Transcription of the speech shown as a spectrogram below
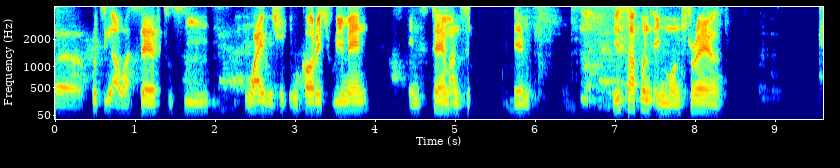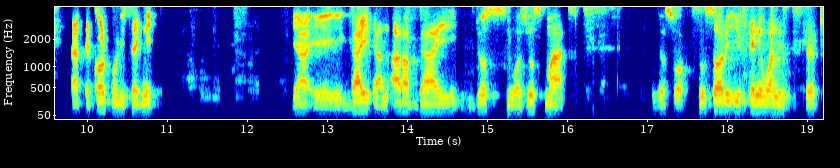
uh, putting ourselves to see why we should encourage women in STEM and them. This happened in Montreal at Ecole Polytechnique. Yeah, a guy, an Arab guy, just he was just smart. He just. So sorry if anyone is disturbed.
